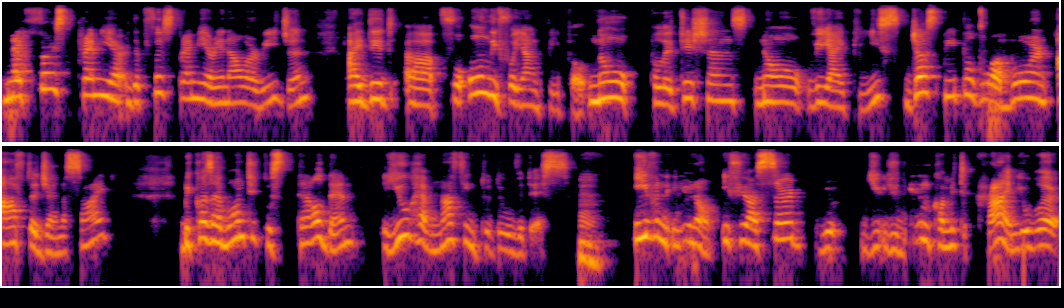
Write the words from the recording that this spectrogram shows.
my first premiere, the first premiere in our region, I did uh, for only for young people, no politicians, no VIPs, just people who are born after genocide, because I wanted to tell them, you have nothing to do with this. Hmm. Even you know, if you are Serb, you, you you didn't commit a crime. You were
